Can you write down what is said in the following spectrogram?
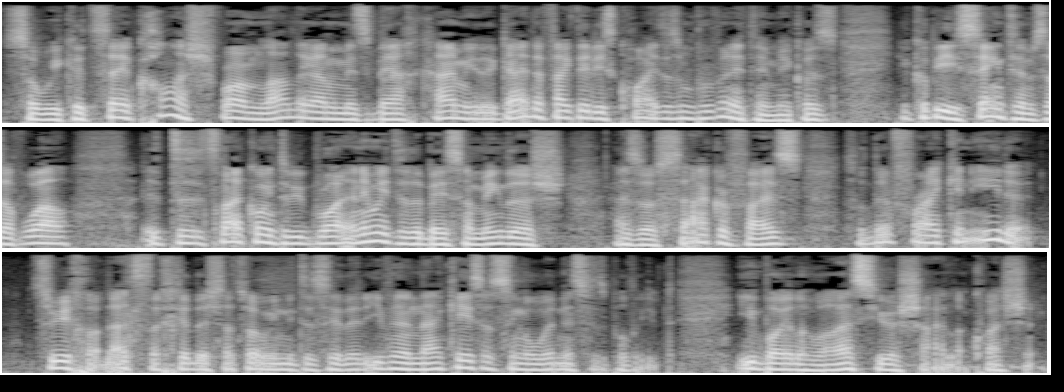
So we could say kalash from the guy. The fact that he's quiet doesn't prove anything because he could be saying to himself, well, it's not going to be brought anyway to the Beis English as a sacrifice, so therefore I can eat it. Tzricha, that's the chiddush. That's why we need to say that even in that case, a single witness is believed. I'll ask you a shaila question.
